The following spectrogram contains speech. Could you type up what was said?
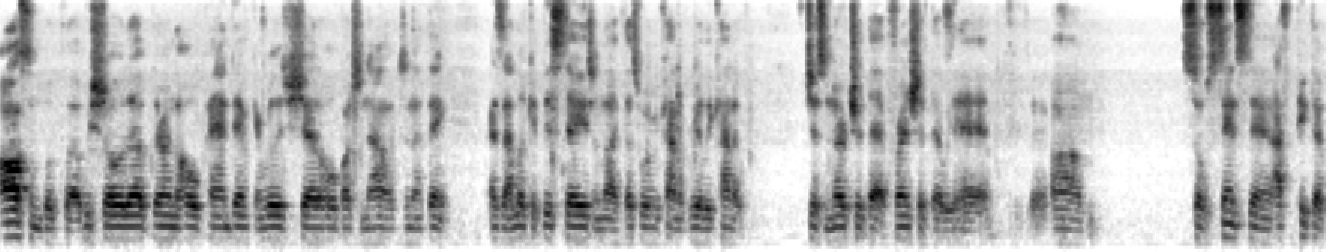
awesome book club. We showed up during the whole pandemic and really shared a whole bunch of knowledge. And I think as I look at this stage and like that's where we kind of really kind of just nurtured that friendship that we had. Um, so since then, I've picked up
